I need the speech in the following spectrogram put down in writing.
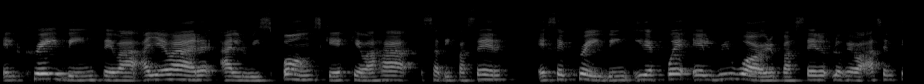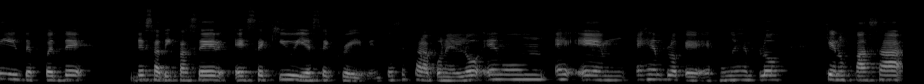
el craving te va a llevar al response, que es que vas a satisfacer ese craving y después el reward va a ser lo que vas a sentir después de, de satisfacer ese Q y ese craving. Entonces, para ponerlo en un e, ejemplo, que es un ejemplo que nos pasa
